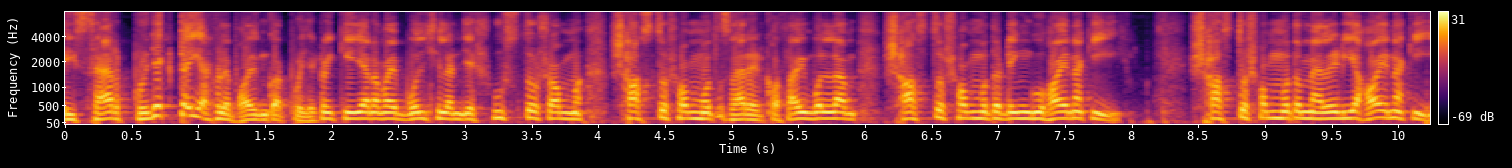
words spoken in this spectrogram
এই স্যার প্রজেক্টটাই আসলে ভয়ঙ্কর প্রজেক্ট ওই কে যেন আমায় বলছিলেন যে সুস্থ সম স্বাস্থ্যসম্মত স্যারের কথা। আমি বললাম, স্বাস্থ্যসম্মত ডেঙ্গু হয় নাকি? স্বাস্থ্যসম্মত ম্যালেরিয়া হয় নাকি?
